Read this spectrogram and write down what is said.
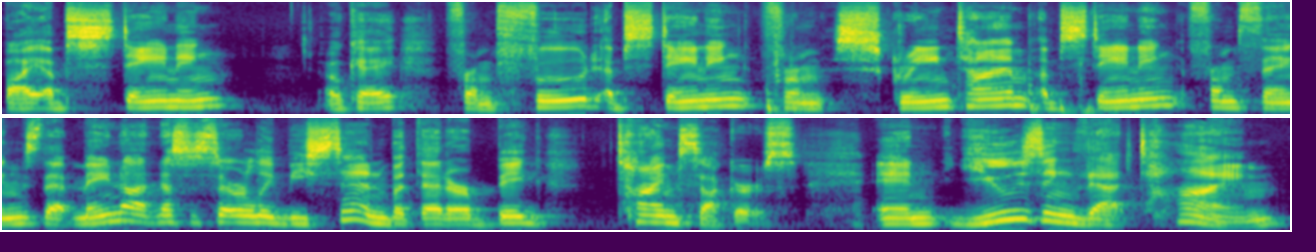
by abstaining okay, from food, abstaining from screen time, abstaining from things that may not necessarily be sin, but that are big time suckers, and using that time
